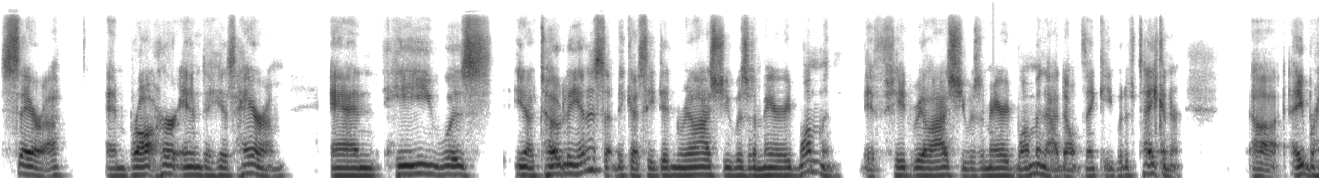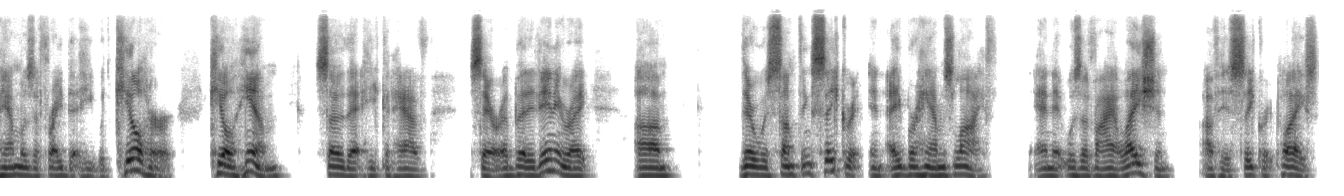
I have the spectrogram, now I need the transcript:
Sarah and brought her into his harem. And he was, you know, totally innocent because he didn't realize she was a married woman if he'd realized she was a married woman, I don't think he would have taken her. Uh, Abraham was afraid that he would kill her, kill him, so that he could have Sarah. But at any rate, um, there was something secret in Abraham's life, and it was a violation of his secret place.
